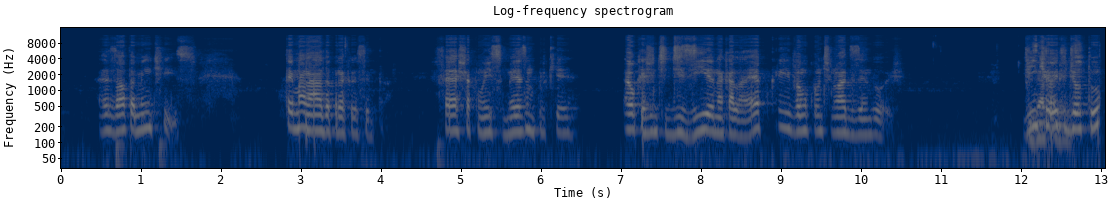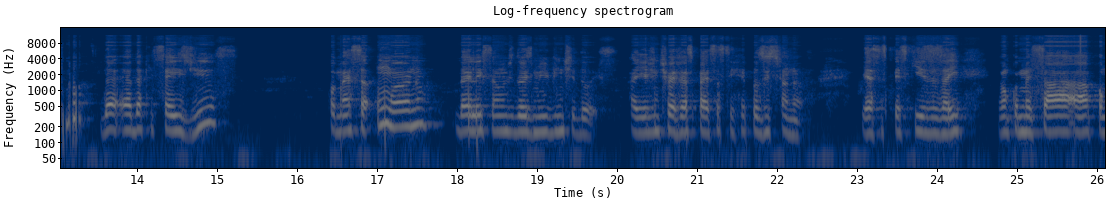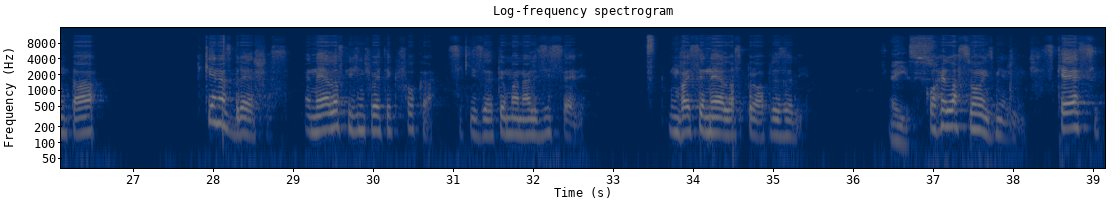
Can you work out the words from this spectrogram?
é exatamente isso. Não tem mais nada para acrescentar. Fecha com isso mesmo, porque é o que a gente dizia naquela época e vamos continuar dizendo hoje. 28 Exatamente. de outubro, é daqui seis dias, começa um ano da eleição de 2022. Aí a gente vai ver as peças se reposicionando. E essas pesquisas aí vão começar a apontar pequenas brechas. É nelas que a gente vai ter que focar, se quiser ter uma análise séria. Não vai ser nelas próprias ali. É isso. Correlações, minha gente. Esquece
